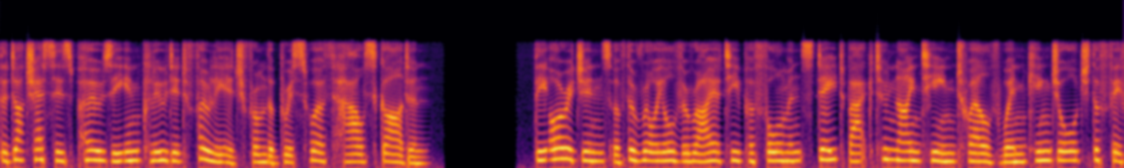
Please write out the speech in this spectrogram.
The Duchess's posy included foliage from the Brinsworth House garden. The origins of the Royal Variety performance date back to 1912 when King George V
